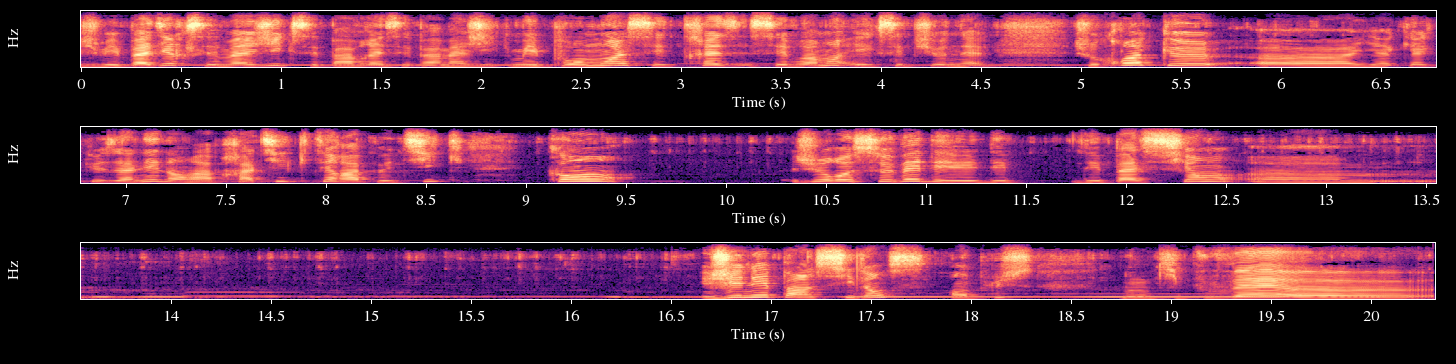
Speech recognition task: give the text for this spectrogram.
je vais pas dire que c'est magique, c'est pas vrai, c'est pas magique, mais pour moi c'est très, c'est vraiment exceptionnel. Je crois que euh, il y a quelques années dans ma pratique thérapeutique, quand je recevais des, patients euh, gênés par le silence en plus, donc qui pouvaient euh,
